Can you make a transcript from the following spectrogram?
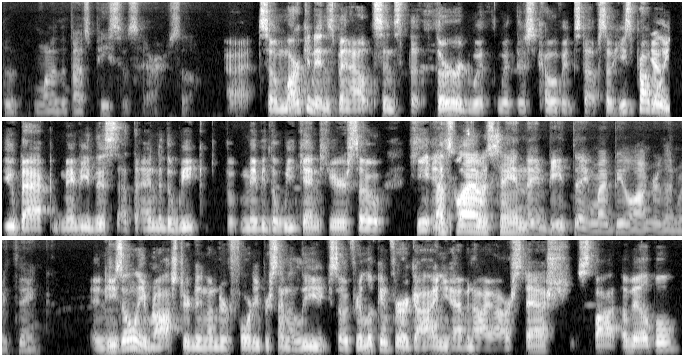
the one of the best pieces there. So All right. So Markkanen's been out since the third with with this COVID stuff. So he's probably due back maybe this at the end of the week, but maybe the weekend here. So he that's why I was saying the Embiid thing might be longer than we think. And he's only rostered in under 40% of leagues. So if you're looking for a guy and you have an IR stash spot available,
